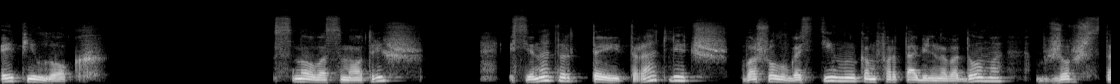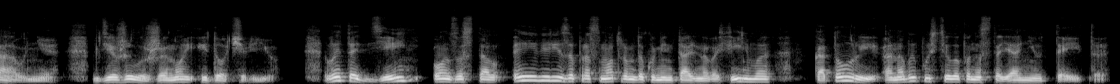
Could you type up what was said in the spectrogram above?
Эпилог. Снова смотришь? Сенатор Тейт Ратлидж вошел в гостиную комфортабельного дома в Джорджтауне, где жил с женой и дочерью. В этот день он застал Эйвери за просмотром документального фильма, который она выпустила по настоянию Тейта.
